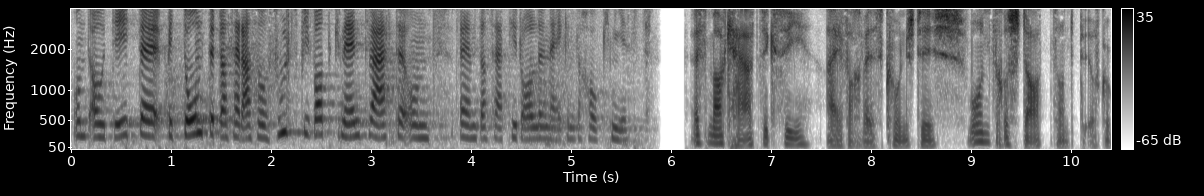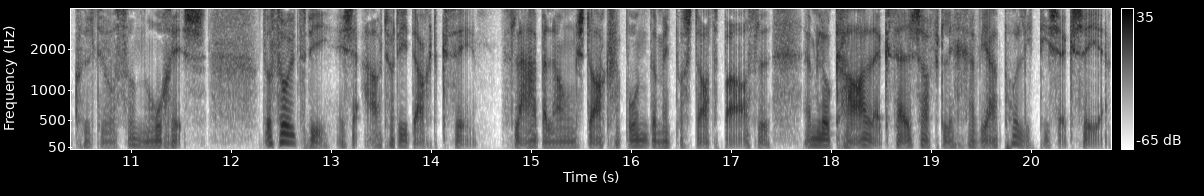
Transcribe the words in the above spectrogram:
und auch dort äh, betont er, dass er also Sulzbivot genannt werden und ähm, dass er die Rollen eigentlich auch genießt. Es mag herzig sein, einfach weil es Kunst ist, wo unserer Stadt und Bürgerkultur so noch ist. Der Sulzby ist ein Autodidakt gesehen, das Leben lang stark verbunden mit der Stadt Basel, im lokalen, gesellschaftlichen wie auch politischen Geschehen.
